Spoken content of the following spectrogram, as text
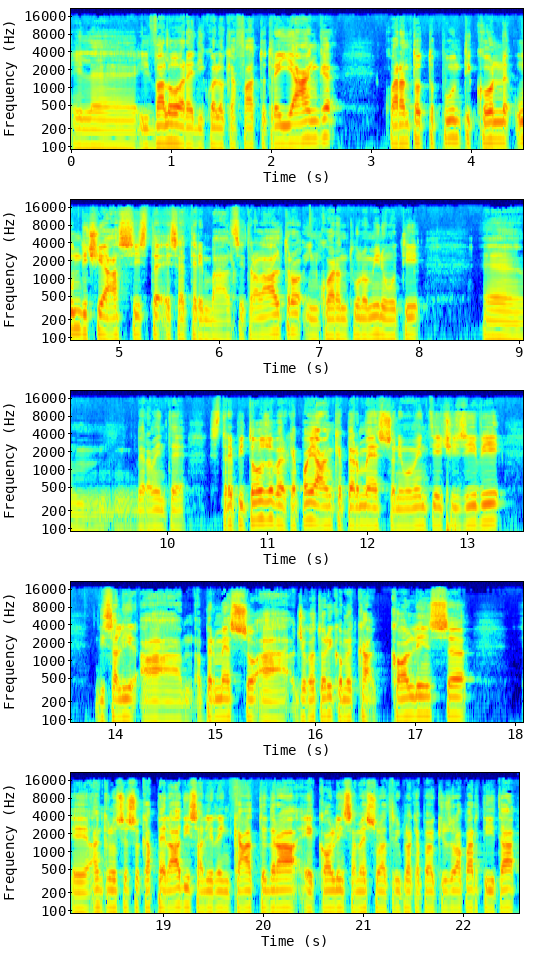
il, il valore di quello che ha fatto Trey Young. 48 punti con 11 assist e 7 rimbalzi, tra l'altro in 41 minuti. Ehm, veramente strepitoso perché poi ha anche permesso nei momenti decisivi di salire, ha, ha permesso a giocatori come Ca- Collins e anche lo stesso Capelà di salire in cattedra e Collins ha messo la tripla che poi ha chiuso la partita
